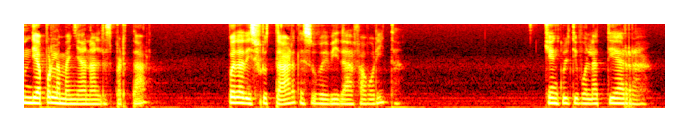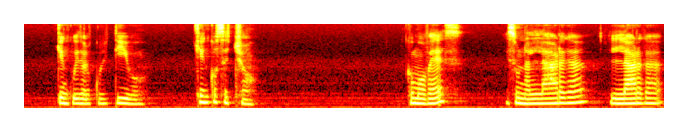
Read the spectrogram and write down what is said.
un día por la mañana al despertar, pueda disfrutar de su bebida favorita? ¿Quién cultivó la tierra ¿Quién cuidó el cultivo, ¿Quién cosechó. Como ves, es una larga, larga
